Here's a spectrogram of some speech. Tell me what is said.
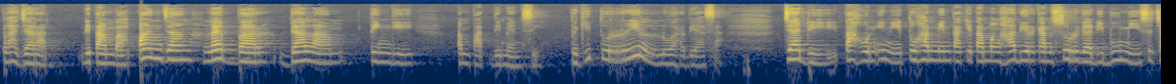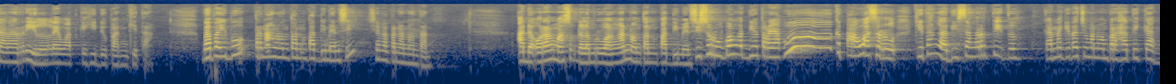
pelajaran. Ditambah panjang, lebar, dalam, tinggi, empat dimensi. Begitu real luar biasa. Jadi tahun ini Tuhan minta kita menghadirkan surga di bumi secara real lewat kehidupan kita. Bapak Ibu pernah nonton empat dimensi? Siapa pernah nonton? Ada orang masuk dalam ruangan nonton empat dimensi, seru banget dia teriak, wah ketawa seru. Kita nggak bisa ngerti tuh, karena kita cuma memperhatikan.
